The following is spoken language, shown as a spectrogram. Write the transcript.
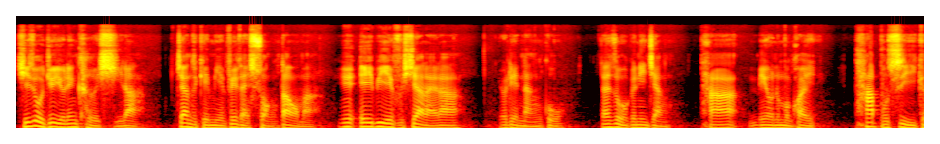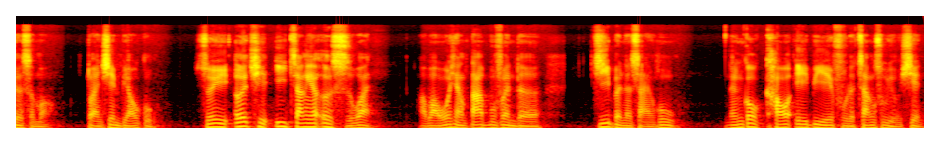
其实我觉得有点可惜啦，这样子给免费才爽到嘛。因为 A B F 下来啦，有点难过。但是我跟你讲，它没有那么快，它不是一个什么短线标股，所以而且一张要二十万，好吧？我想大部分的基本的散户能够靠 A B F 的张数有限，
